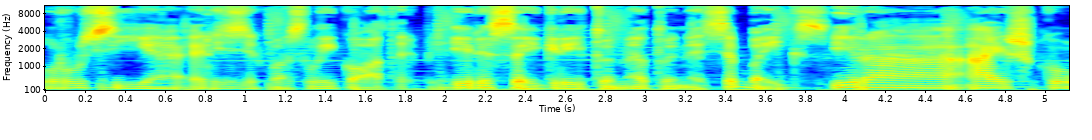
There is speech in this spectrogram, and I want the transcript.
Rusija rizikos laikotarpį. Ir jisai greitų metų nesibaigs. Yra aišku,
